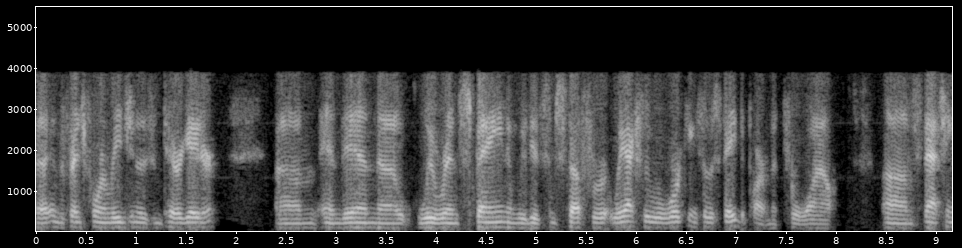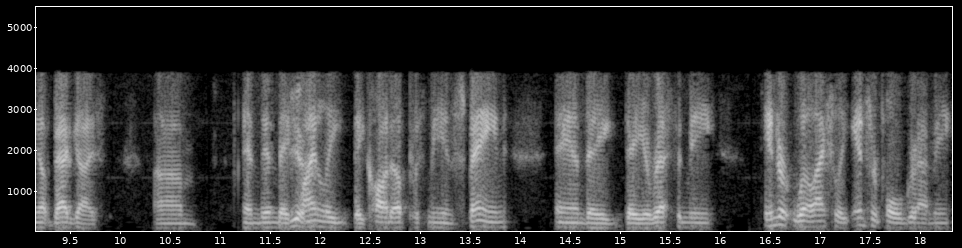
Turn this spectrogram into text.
uh, in the French Foreign Legion as interrogator, um, and then uh, we were in Spain and we did some stuff for. We actually were working for the State Department for a while, um, snatching up bad guys. Um, and then they Yeah. finally they caught up with me in Spain, and they they arrested me. Inter well, actually Interpol grabbed me,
